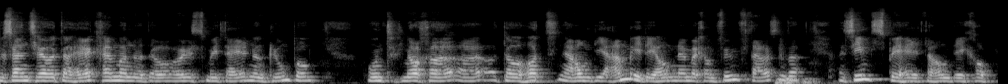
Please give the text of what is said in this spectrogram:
da sind sie ja dahergekommen und alles mit Teilen und Klumpen. Und nachher, äh, da hat, haben die Ami, die haben nämlich am 5000er, ein Sims-Behälter haben die gehabt.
